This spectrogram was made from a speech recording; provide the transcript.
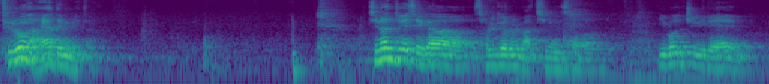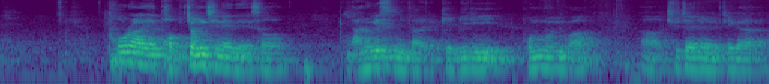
드러나야 됩니다. 지난주에 제가 설교를 마치면서 이번 주일에 토라의 법정신에 대해서 나누겠습니다. 이렇게 미리 본문과 어, 주제를 제가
